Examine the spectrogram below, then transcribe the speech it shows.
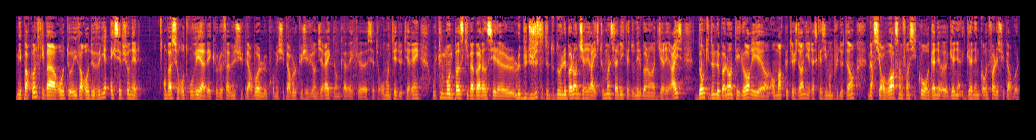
Mais par contre, il va redevenir exceptionnel. On va se retrouver avec le fameux Super Bowl, le premier Super Bowl que j'ai vu en direct, donc avec euh, cette remontée de terrain où tout le monde pense qu'il va balancer. Le, but du jeu, c'était de donner le ballon à Jerry Rice. Tout le monde savait qu'il a donné le ballon à Jerry Rice, donc il donne le ballon à Taylor et euh, on marque le touchdown. Il reste quasiment plus de temps. Merci, au revoir. San Francisco gagne, euh, gagne, encore une fois le Super Bowl.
